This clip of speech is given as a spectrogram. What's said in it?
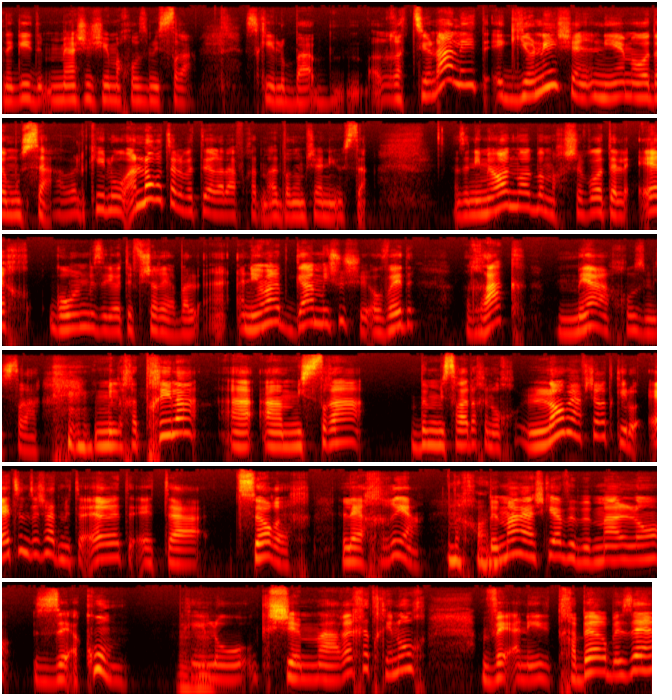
נגיד, 160 אחוז משרה. אז כאילו, רציונלית, הגיוני שאני אהיה מאוד עמוסה, אבל כאילו, אני לא רוצה לוותר על אף אחד מהדברים שאני עושה. אז אני מאוד מאוד במחשבות על איך גורמים לזה להיות אפשרי, אבל אני אומרת, גם מישהו שעובד רק 100% משרה. מלכתחילה, המשרה במשרד החינוך לא מאפשרת, כאילו, עצם זה שאת מתארת את הצורך להכריע נכון. במה להשקיע ובמה לא, זה עקום. Mm-hmm. כאילו, כשמערכת חינוך, ואני אתחבר בזה,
